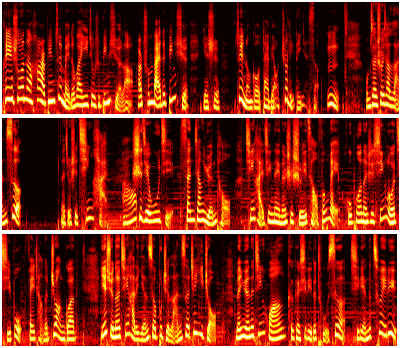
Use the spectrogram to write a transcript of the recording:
可以说呢，哈尔滨最美的外衣就是冰雪了，而纯白的冰雪也是最能够代表这里的颜色。嗯，我们再说一下蓝色，那就是青海。世界屋脊，三江源头。青海境内呢是水草丰美，湖泊呢是星罗棋布，非常的壮观。也许呢，青海的颜色不止蓝色这一种，门源的金黄，可可西里的土色，祁连的翠绿。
